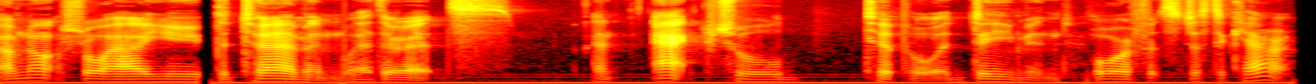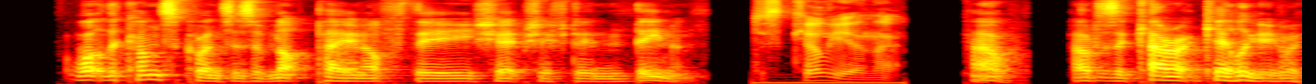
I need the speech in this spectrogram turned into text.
I'm not sure how you determine whether it's an actual tupua or a demon or if it's just a carrot. What are the consequences of not paying off the shape-shifting demon? Just kill you in that. How? How does a carrot kill you?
